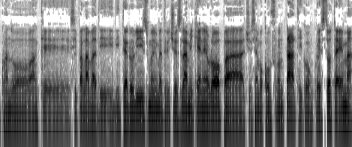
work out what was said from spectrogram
quando anche si parlava di, di terrorismo di matrice islamica in Europa, ci siamo confrontati con questo tema,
